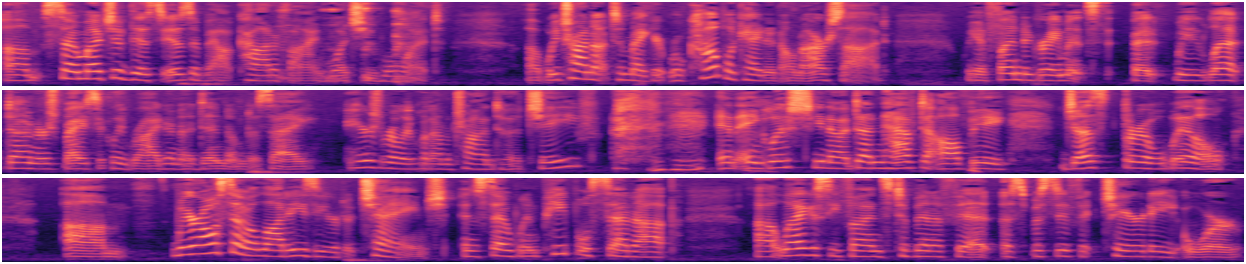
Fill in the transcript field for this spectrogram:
Um, so much of this is about codifying what you want. Uh, we try not to make it real complicated on our side. We have fund agreements, but we let donors basically write an addendum to say, here's really what I'm trying to achieve mm-hmm. in English. You know, it doesn't have to all be just through a will. Um, we're also a lot easier to change. And so when people set up uh, legacy funds to benefit a specific charity or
